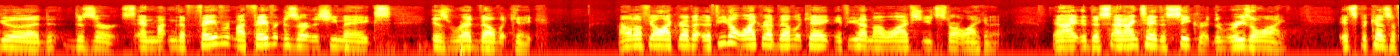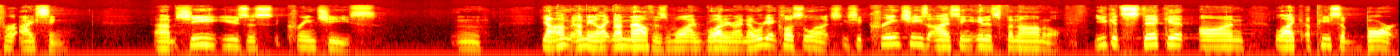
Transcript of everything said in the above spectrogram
good desserts. And my, the favorite, my favorite dessert that she makes is red velvet cake. I don't know if y'all like red. Velvet. If you don't like red velvet cake, if you had my wife's, you'd start liking it. And I, this, and I can tell you the secret, the reason why. It's because of her icing. Um, she uses cream cheese. Mm. Yeah, I'm, i mean, like my mouth is watering right now. We're getting close to lunch. You see, cream cheese icing, it is phenomenal. You could stick it on like a piece of bark,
